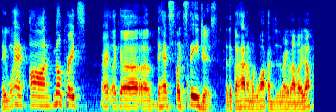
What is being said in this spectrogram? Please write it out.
They went on milk crates right? Like uh, uh, they had like stages that the Kohanim would walk on to do the regular Avodah.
